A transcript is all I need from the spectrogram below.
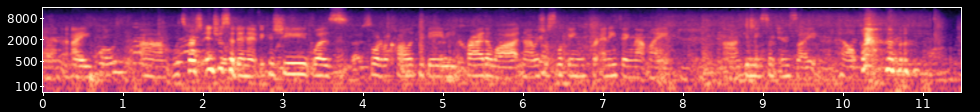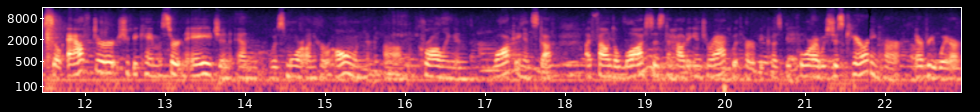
and I um, was first interested in it because she was sort of a colicky baby, cried a lot, and I was just looking for anything that might uh, give me some insight and help. So after she became a certain age and, and was more on her own, um, crawling and walking and stuff, I found a loss as to how to interact with her because before I was just carrying her everywhere.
